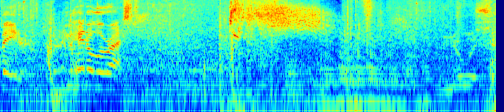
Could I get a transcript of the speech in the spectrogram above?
Vader. You handle the rest. No escape.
